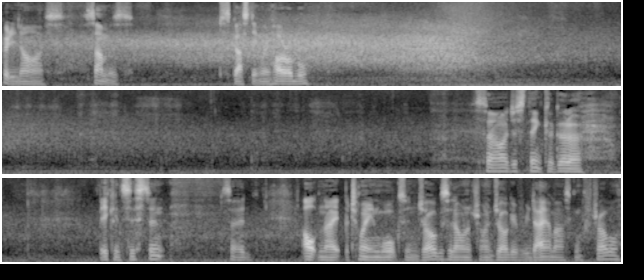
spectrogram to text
pretty nice. Summer's disgustingly horrible. So I just think I gotta be consistent. So alternate between walks and jogs. I don't want to try and jog every day. I'm asking for trouble.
